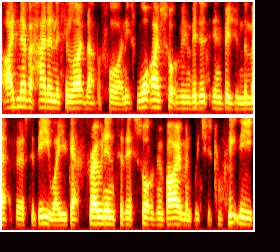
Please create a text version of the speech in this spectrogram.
I'd never had anything like that before, and it's what I sort of envisioned the metaverse to be, where you get thrown into this sort of environment which is completely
